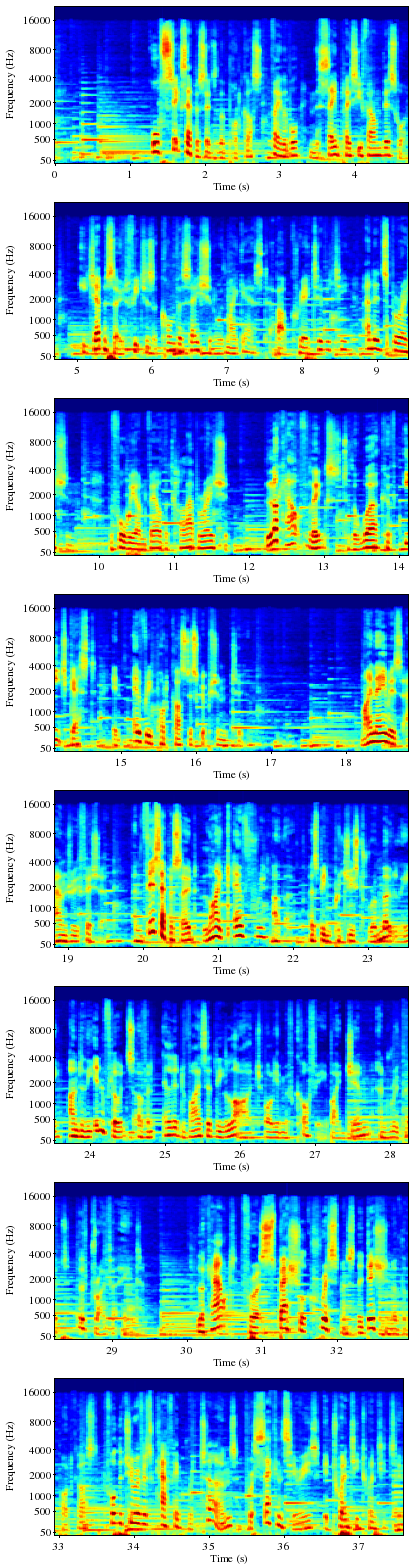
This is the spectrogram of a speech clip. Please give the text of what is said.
All six episodes of the podcast available in the same place you found this one. Each episode features a conversation with my guest about creativity and inspiration before we unveil the collaboration. Look out for links to the work of each guest in every podcast description, too. My name is Andrew Fisher, and this episode, like every other, has been produced remotely under the influence of an ill advisedly large volume of coffee by Jim and Rupert of Driver 8. Look out for a special Christmas edition of the podcast before the Two Rivers Cafe returns for a second series in 2022.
